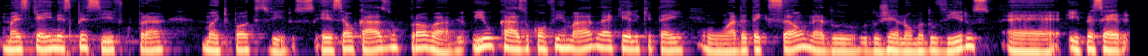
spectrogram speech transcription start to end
mas que é inespecífico para monkeypox vírus. Esse é o caso provável. E o caso confirmado é aquele que tem uma detecção né, do, do genoma do vírus é, em PCR,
